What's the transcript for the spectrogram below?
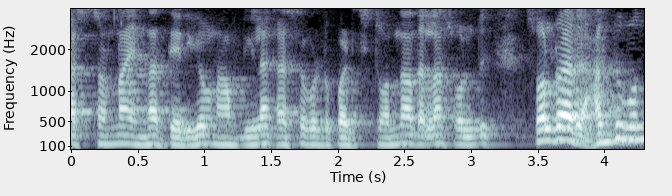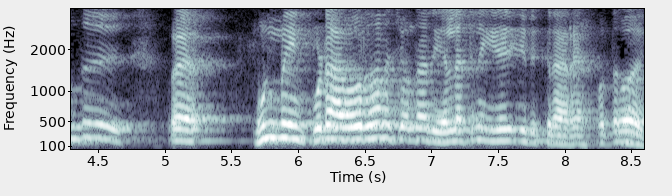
கஷ்டம்னா என்ன தெரியும்? நான் அப்படிலாம் கஷ்டப்பட்டு படிச்சுட்டு வந்தேன். அதெல்லாம் சொல்லி சொல்றாரு. அது வந்து உண்மையும் கூட அவர் தானே சொல்றாரு எல்லாத்துலையும் எழுதியிருக்கிறாரு புத்தகம்.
